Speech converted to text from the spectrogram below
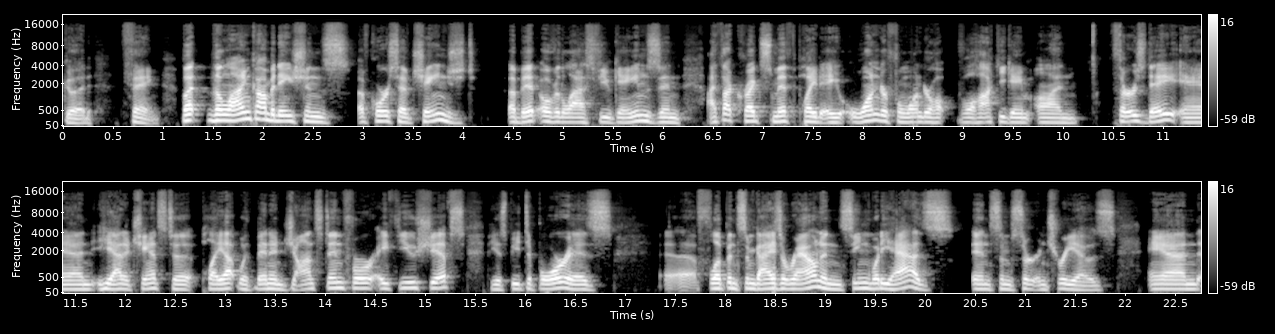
good thing. But the line combinations, of course, have changed a bit over the last few games. And I thought Craig Smith played a wonderful, wonderful hockey game on Thursday, and he had a chance to play up with Benn and Johnston for a few shifts because Pete DeBoer is uh, flipping some guys around and seeing what he has in some certain trios. And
